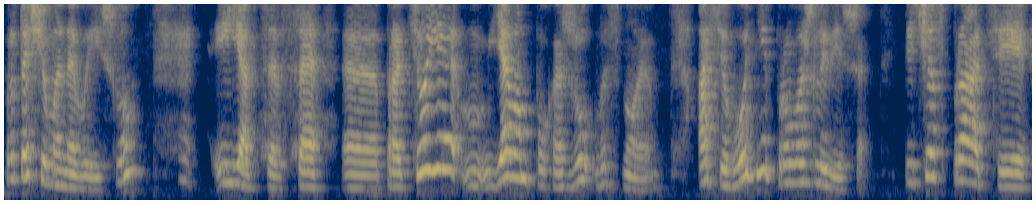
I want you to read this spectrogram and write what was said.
Про те, що в мене вийшло, і як це все е, працює, я вам покажу весною. А сьогодні про важливіше. Під час праці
